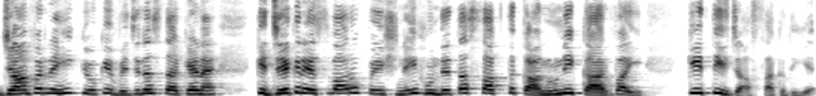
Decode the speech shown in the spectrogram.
ਜਾਂ ਫਿਰ ਨਹੀਂ, ਕਿਉਂਕਿ ਵਿਜੀਲੈਂਸ ਦਾ ਕਹਿਣਾ ਹੈ ਕਿ ਜੇਕਰ ਇਸ ਵਾਰ ਉਹ ਪੇਸ਼ ਨਹੀਂ ਹੁੰਦੇ ਤਾਂ ਸਖਤ ਕਾਨੂੰਨੀ ਕਾਰਵਾਈ ਕੀਤੀ ਜਾ ਸਕਦੀ ਹੈ।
